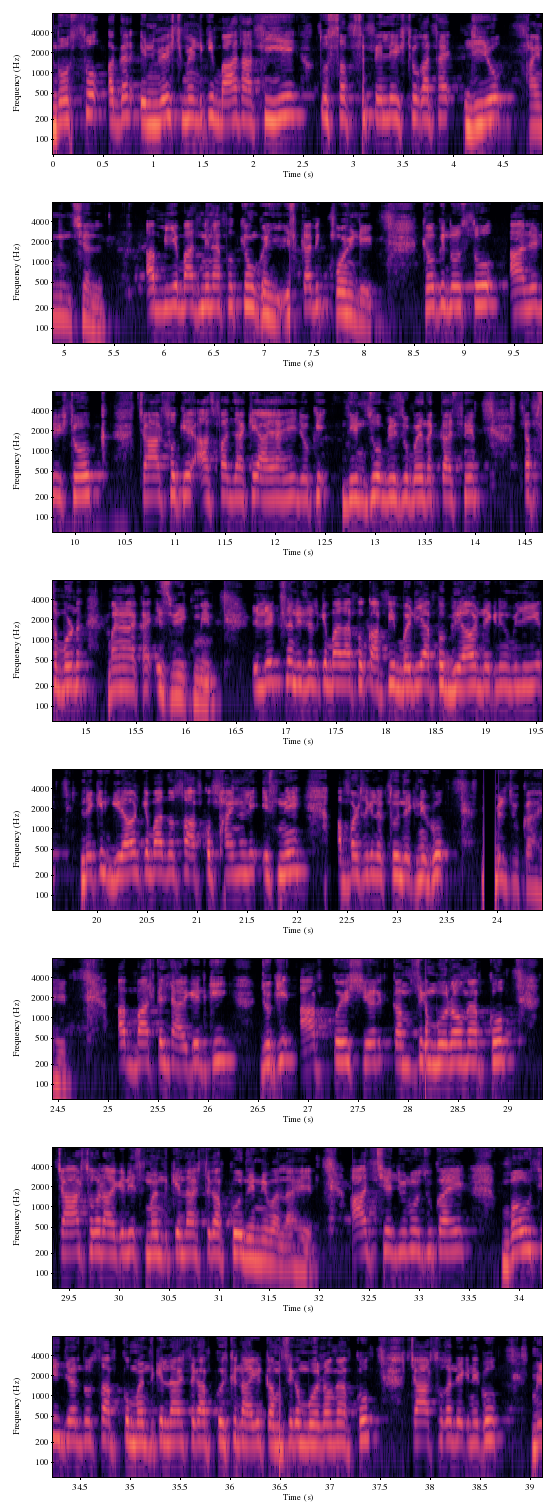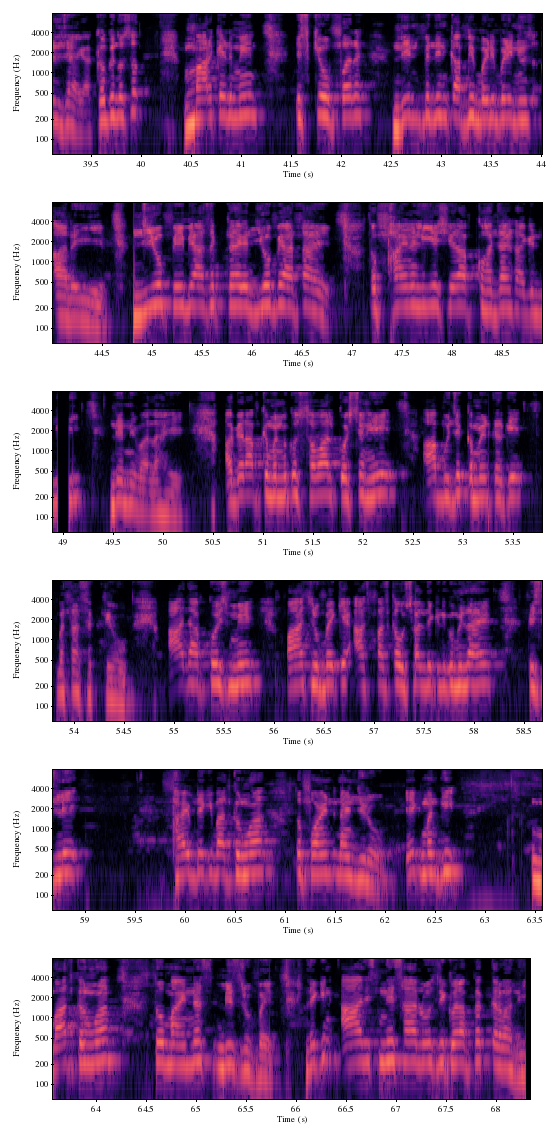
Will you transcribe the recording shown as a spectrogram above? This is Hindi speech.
दोस्तों, अगर इन्वेस्टमेंट की बात आती है तो सबसे पहले स्टॉक आता है जियो फाइनेंशियल अब ये बात मैंने आपको क्यों कही? इसका भी पॉइंट है। क्योंकि दोस्तों ऑलरेडी स्टॉक 400 के आसपास जाके आया है, जो कि तीन सौ बीस रुपये तक का इसने टप सपोर्ट बना रखा है इस वीक में। इलेक्शन रिज़ल्ट के बाद आपको काफ़ी बड़ी आपको गिरावट देखने को मिली है। लेकिन गिरावट के बाद दोस्तों, आपको फाइनली इसने अपर से लगते देखने को मिल चुका है। अब बात करें टारगेट की, जो कि आपको ये शेयर कम से कम बोल रहा हूँ मैं आपको, चार सौ टारगेट इस मंथ के लास्ट तक आपको देने वाला है। आज छः जून हो चुका है। बहुत ही जल्द दोस्तों आपको मंथ के लास्ट तक आपको इसका टारगेट कम से कम बोल रहा हूँ मैं आपको, चार सौ का देखने को मिल जाएगा। क्योंकि दोस्तों मार्केट में इसके ऊपर दिन पे दिन काफ़ी बड़ी बड़ी न्यूज़ आ रही है। जियो पे भी आ सकता है, अगर जियो पे आता है तो फाइनली ये शेयर आपको हज़ार टारगेट भी देने वाला है। अगर आपके मन में कोई सवाल क्वेश्चन है, आप मुझे कमेंट करके बता सकते हो। आज आपको इसमें पाँच रुपये के आसपास का उछाल देखने को मिला है। पिछले फाइव डे की बात करूँगा तो पॉइंट नाइन ज़ीरो एक मंथ की बात करूँगा तो माइनस बीस रुपये लेकिन आज इसने सारा रोज़ रिकवर आपका करवा दिया।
